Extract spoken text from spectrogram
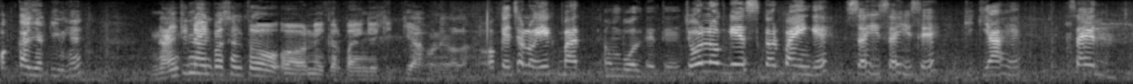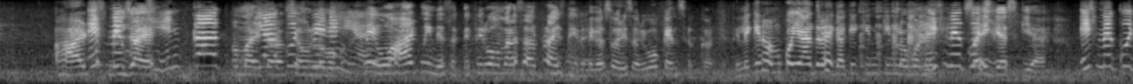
पक्का यकीन है 99% तो नहीं कर पाएँगे कि क्या होने वाला है। ओके चलो एक बात हम बोल देते हैं। जो लोग गेस कर पाएँगे सही सही से कि क्या है शायद हार्ट मिल जाए। हमारी तरफ़ से उन लोगों को। नहीं नहीं वो हार्ट नहीं दे सकते फिर वो हमारा सरप्राइज़ नहीं रहेगा। सॉरी सॉरी वो कैंसिल कर देते। लेकिन हमको याद रहेगा कि किन किन लोगों ने इसमें कुछ- सही गेस किया है। इसमें कुछ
